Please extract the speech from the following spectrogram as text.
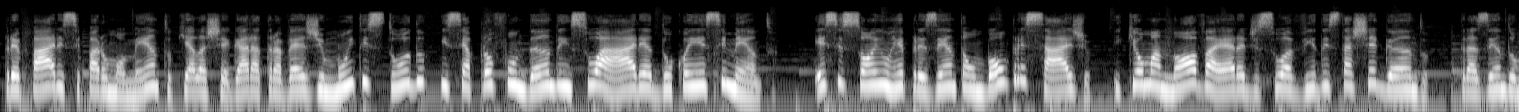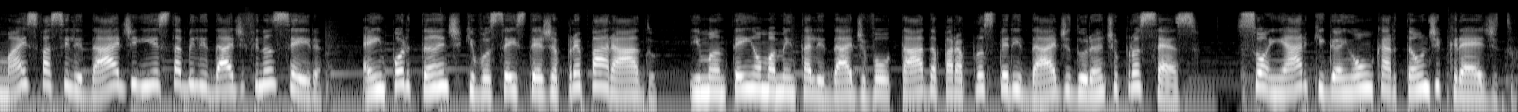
Prepare-se para o momento que ela chegar através de muito estudo e se aprofundando em sua área do conhecimento. Esse sonho representa um bom presságio e que uma nova era de sua vida está chegando, trazendo mais facilidade e estabilidade financeira. É importante que você esteja preparado e mantenha uma mentalidade voltada para a prosperidade durante o processo. Sonhar que ganhou um cartão de crédito.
